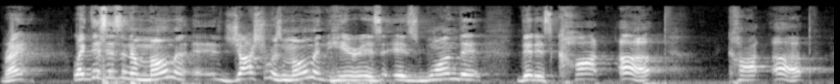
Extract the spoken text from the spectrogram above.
Right? Like this isn't a moment. Joshua's moment here is, is one that, that is caught up, caught up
